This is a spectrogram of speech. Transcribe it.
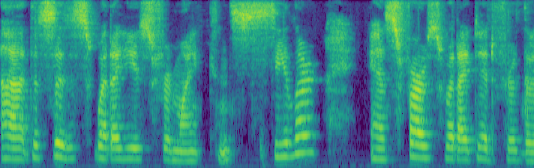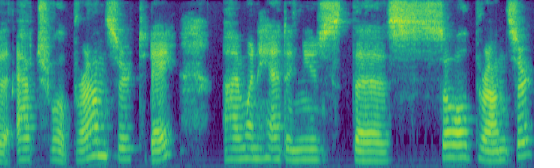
Uh, this is what I use for my concealer. As far as what I did for the actual bronzer today, I went ahead and used the Sol bronzer.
